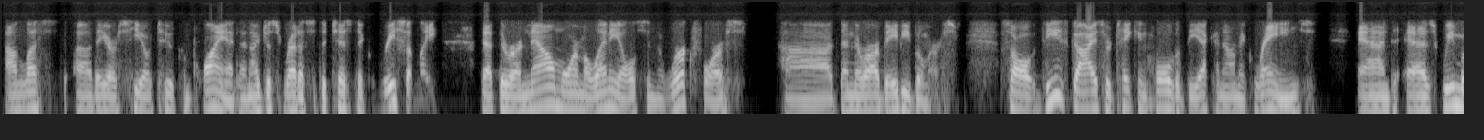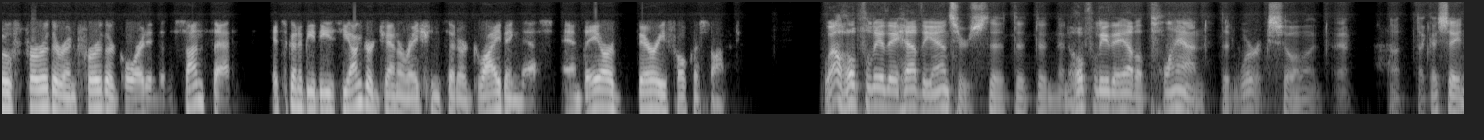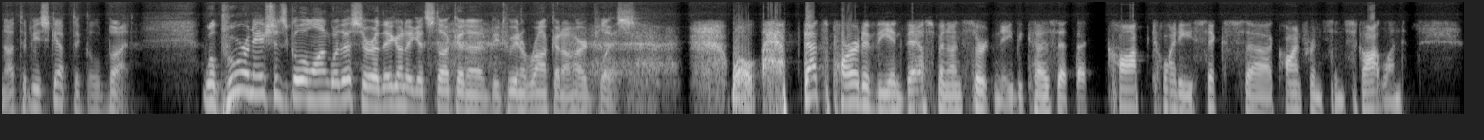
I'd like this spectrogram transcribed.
unless uh, they are CO2 compliant. And I just read a statistic recently that there are now more millennials in the workforce uh, than there are baby boomers. So these guys are taking hold of the economic reins. And as we move further and further, Gord, into the sunset, it's going to be these younger generations that are driving this, and they are very focused on it. Well, hopefully they have the answers, that, that, that, and hopefully they have a plan that works. So, uh, not, like I say, not to be skeptical, but will poor nations go along with this, or are they going to get stuck in a between a rock and a hard place? Well, that's part of the investment uncertainty because at the COP26 uh, conference in Scotland,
